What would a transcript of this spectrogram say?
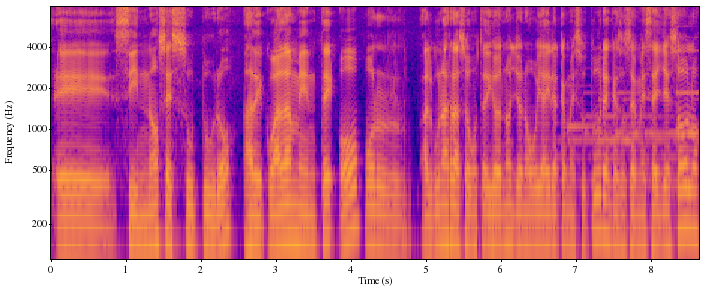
eh, si no se suturó adecuadamente o por alguna razón usted dijo no yo no voy a ir a que me suturen que eso se me selle solo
